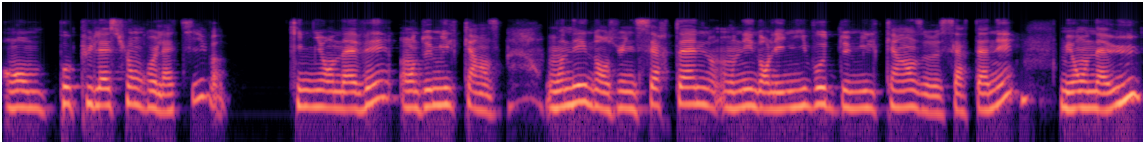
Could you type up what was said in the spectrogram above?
en population relative qu'il n'y en avait en 2015. On est dans une certaine, on est dans les niveaux de 2015 euh, cette année, mais on a eu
